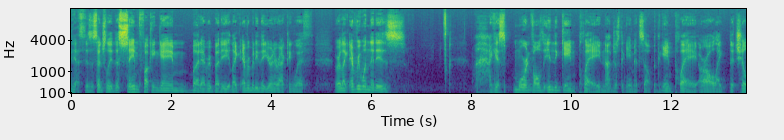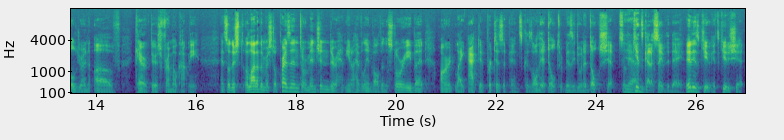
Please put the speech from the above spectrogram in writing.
Yes. is essentially the same fucking game, but everybody like everybody that you're interacting with, or like everyone that is I guess more involved in the gameplay, not just the game itself, but the gameplay are all like the children of characters from Okami. And so there's a lot of them are still present or mentioned or you know heavily involved in the story, but aren't like active participants because all the adults are busy doing adult shit. So the Yeah. kids got to save the day. It is cute. It's cute as shit.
